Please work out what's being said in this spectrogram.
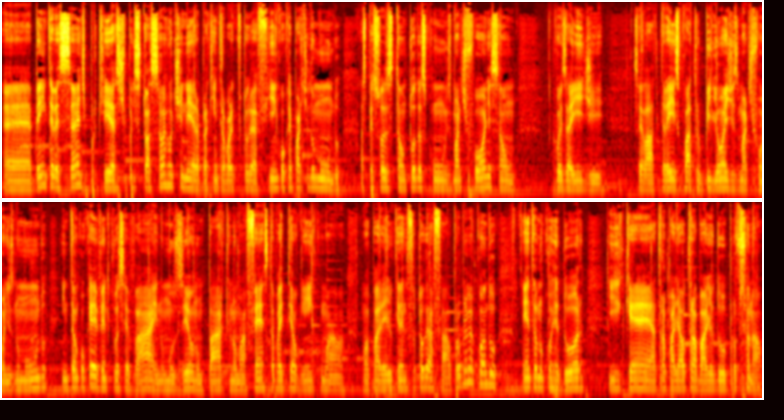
É bem interessante porque esse tipo de situação é rotineira para quem trabalha com fotografia em qualquer parte do mundo. As pessoas estão todas com smartphones, são coisa aí de sei lá, 3, 4 bilhões de smartphones no mundo. Então, qualquer evento que você vai, num museu, num parque, numa festa, vai ter alguém com uma, um aparelho querendo fotografar. O problema é quando entra no corredor e quer atrapalhar o trabalho do profissional.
